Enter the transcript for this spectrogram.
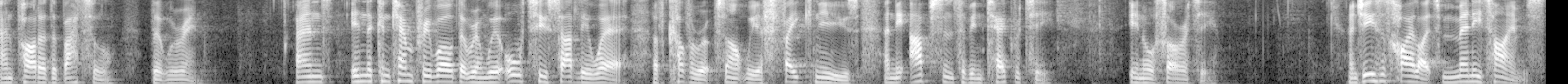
and part of the battle that we're in. And in the contemporary world that we're in, we're all too sadly aware of cover ups, aren't we? Of fake news and the absence of integrity in authority. And Jesus highlights many times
